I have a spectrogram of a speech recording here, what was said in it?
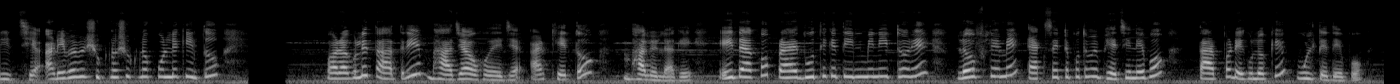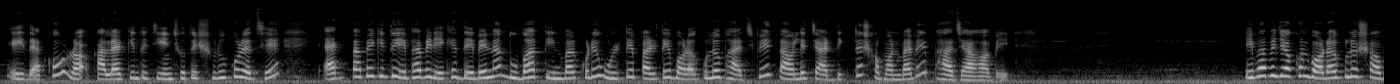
দিচ্ছি। আর এভাবে শুকনো শুকনো করলে কিন্তু বড়াগুলি তাড়াতাড়ি ভাজাও হয়ে যায় আর খেতেও ভালো লাগে। এই দেখো, প্রায় দু থেকে তিন মিনিট ধরে লো ফ্লেমে এক সাইডটা প্রথমে ভেজে নেব, তারপর এগুলোকে উল্টে দেব। এই দেখো কালার কিন্তু চেঞ্জ হতে শুরু করেছে। একভাবে কিন্তু এভাবে রেখে দেবে না, দুবার, তিনবার করে উল্টে পাল্টে বড়াগুলো ভাজবে, তাহলে চারদিকটা সমানভাবে ভাজা হবে। এভাবে যখন বড়াগুলো সব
